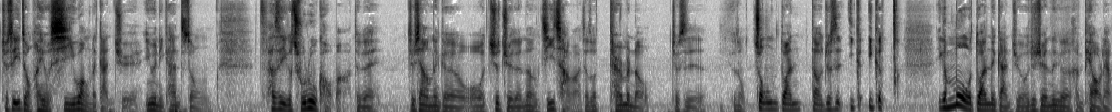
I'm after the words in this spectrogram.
就是一种很有希望的感觉。因为你看这种，它是一个出入口嘛，对不对？就像那个，我就觉得那种机场啊，叫做 terminal，就是那种终端到就是一个一个。一个末端的感觉，我就觉得那个很漂亮。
